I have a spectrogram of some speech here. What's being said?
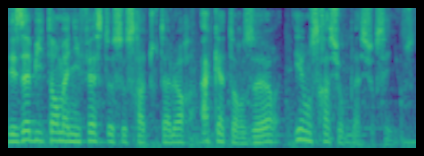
des habitants manifestent. Ce sera tout à l'heure à 14h et on sera sur place sur CNews.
